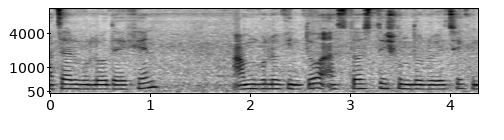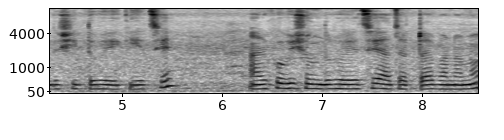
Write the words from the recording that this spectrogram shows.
আচারগুলো দেখেন। আমগুলো কিন্তু আস্তে আস্তে সুন্দর রয়েছে কিন্তু সিদ্ধ হয়ে গিয়েছে। আর খুবই সুন্দর হয়েছে আচারটা বানানো।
